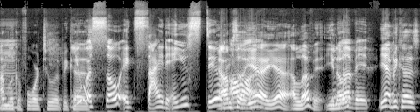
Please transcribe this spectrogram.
i'm looking forward to it because Mm-hmm. You were so excited, and you still I'm so yeah, yeah. I love it. You, You know, love it. Yeah, because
